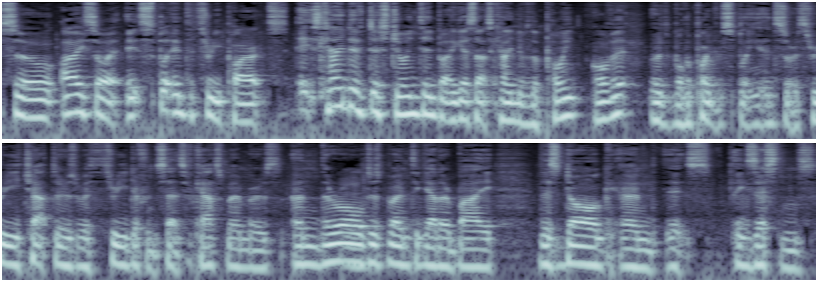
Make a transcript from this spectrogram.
So I saw it. It's split into three parts. It's kind of disjointed, but I guess that's kind of the point of it. Or, Well, the point of splitting it into sort of three chapters with three different sets of cast members, and they're all hmm. just bound together by this dog and its existence.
